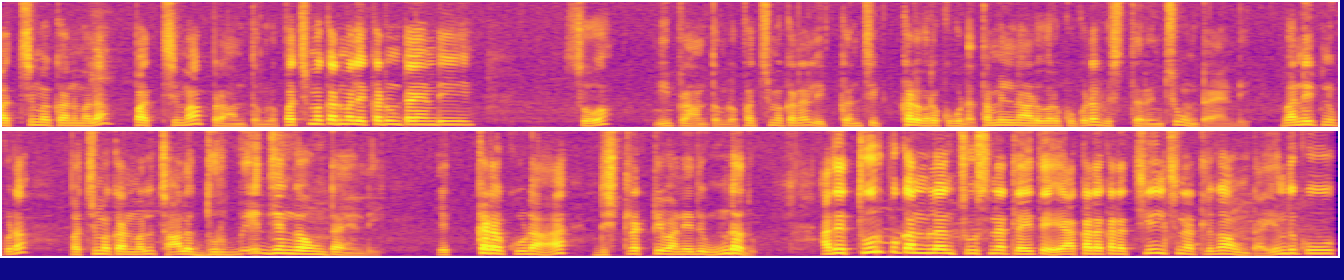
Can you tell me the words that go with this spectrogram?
పశ్చిమ కనుమల పశ్చిమ ప్రాంతంలో. పశ్చిమ కనుమలు ఎక్కడ ఉంటాయండి సో ఈ ప్రాంతంలో పశ్చిమ కనుమలు ఇక్కడి నుంచి ఇక్కడ వరకు కూడా తమిళనాడు వరకు కూడా విస్తరించి ఉంటాయండి. ఇవన్నిటిని కూడా పశ్చిమ కనుమలు చాలా దుర్భేద్యంగా ఉంటాయండి. ఎక్కడ కూడా డిస్ట్రక్టివ్ అనేది ఉండదు. అదే తూర్పు కనుమలను చూసినట్లయితే అక్కడక్కడ చీల్చినట్లుగా ఉంటాయి. ఎందుకు?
